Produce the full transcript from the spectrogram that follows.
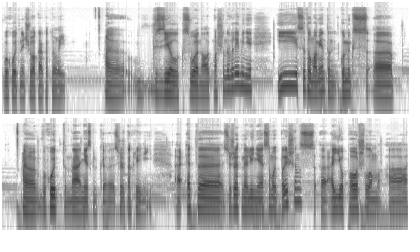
выходит на чувака, который э, сделал свой аналог машины времени. И с этого момента комикс э, выходит на несколько сюжетных линий. Это сюжетная линия самой Patience, о ее прошлом, о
